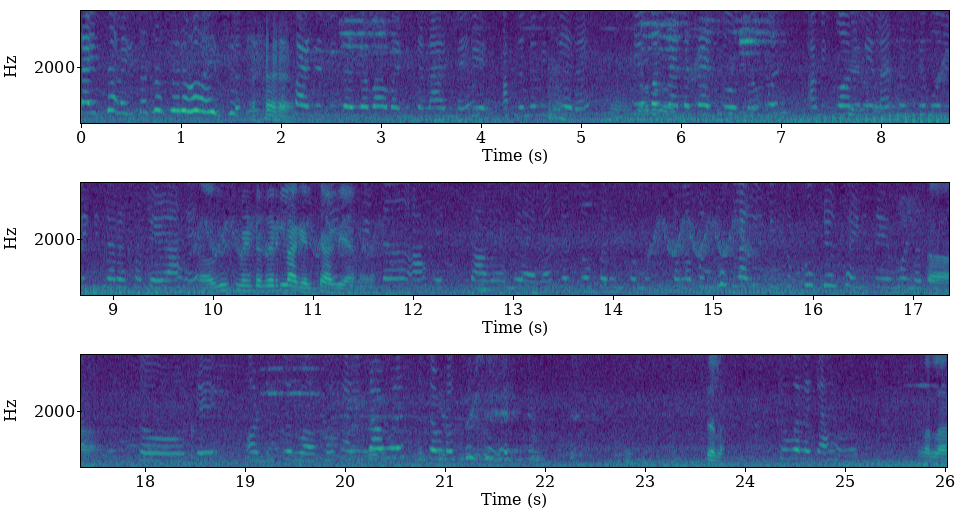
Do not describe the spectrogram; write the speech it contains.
टाईप झाला की तसं सुरू व्हायचं. फायनली त्याच्या बाबांनी त्याला जे आपलं नवीन घर आहे. ते बघायला जायचं होतं पण आम्ही कॉल केला. तर ते बोलले की जरासा वेळ आहे. अं, वीस मिनिटं तरी लागेल चावी वीस आणायला मिनिटं आहेत चाव्या मिळायला. तर तोपर्यंत मग त्याला पण भूक लागली की तू खूप दिवसांनी ते म्हणत होता. हा. सो ते ऑर्डर करू आपण आणि त्यामुळेच तू तेवढं खुश आहे चला तुम्हाला काय हवं मला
